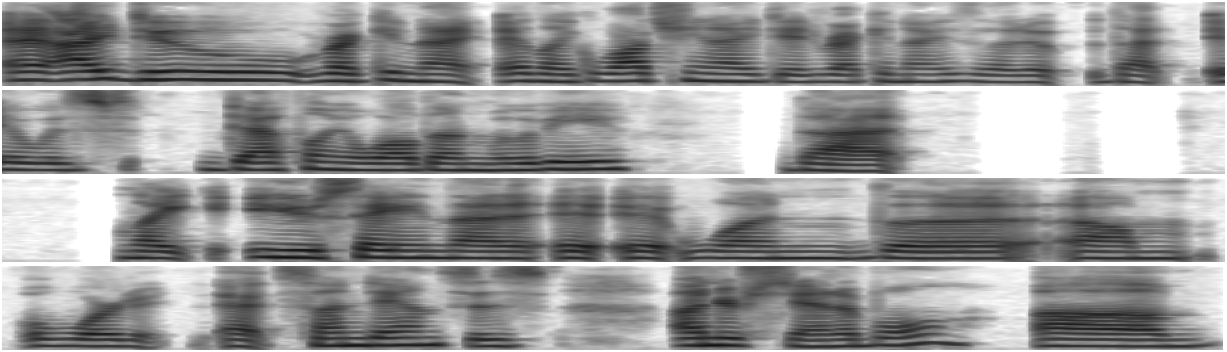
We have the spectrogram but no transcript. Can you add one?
I I do recognize, and like watching, I did recognize that it, that it was definitely a well done movie. That, like you saying that it, it won the um award at Sundance is understandable. Um,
